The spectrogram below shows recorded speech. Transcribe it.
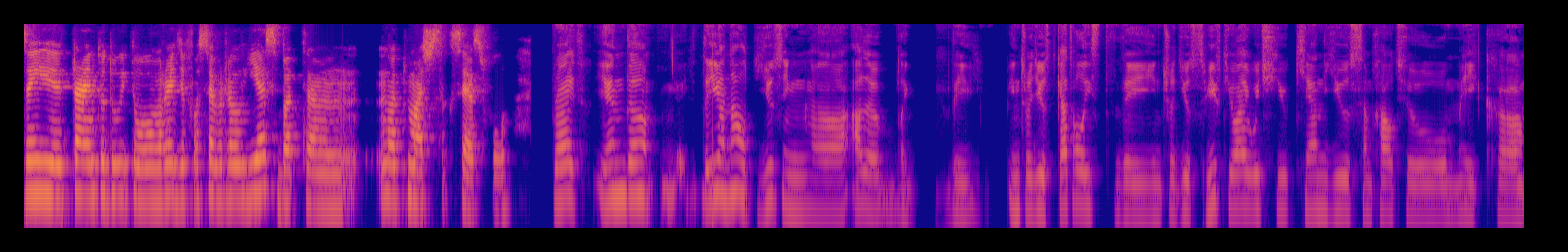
they trying to do it already for several years, but um, not much successful. Right, and they are now using other like they introduced Catalyst, they introduced SwiftUI, which you can use somehow to make uh,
